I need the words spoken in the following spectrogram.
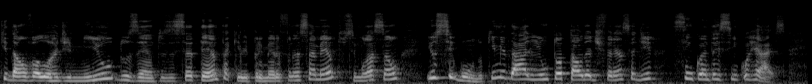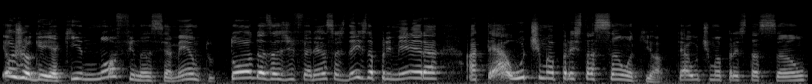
que dá um valor de 1.270, aquele primeiro financiamento, simulação, e o segundo, que me dá ali um total da diferença de 55 reais. Eu joguei aqui no financiamento todas as diferenças, desde a primeira até a última prestação aqui, ó. Até a última prestação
